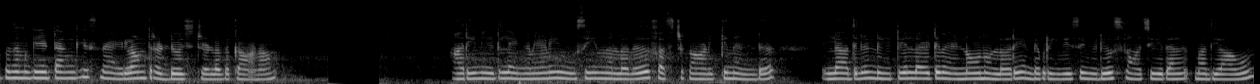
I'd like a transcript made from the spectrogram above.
അപ്പോൾ നമുക്കിനി ടങ്കീസ് നൈലോൺ ത്രെഡ് വെച്ചിട്ടുള്ളത് കാണാം. അരി നീഡിൽ എങ്ങനെയാണ് യൂസ് ചെയ്യുന്നുള്ളത് ഫസ്റ്റ് കാണിക്കുന്നുണ്ട്. എല്ലാത്തിലും ഡീറ്റെയിൽഡ് ആയിട്ട് വേണമെന്നുള്ളവർ എന്റെ പ്രീവിയസ് വീഡിയോസ് വാച്ച് ചെയ്താൽ മതിയാവും.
